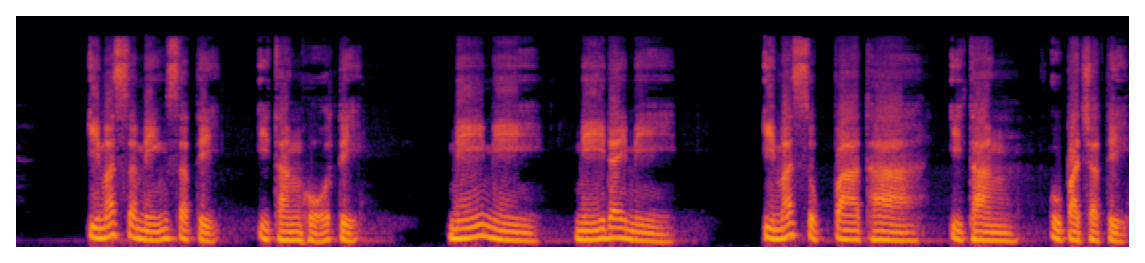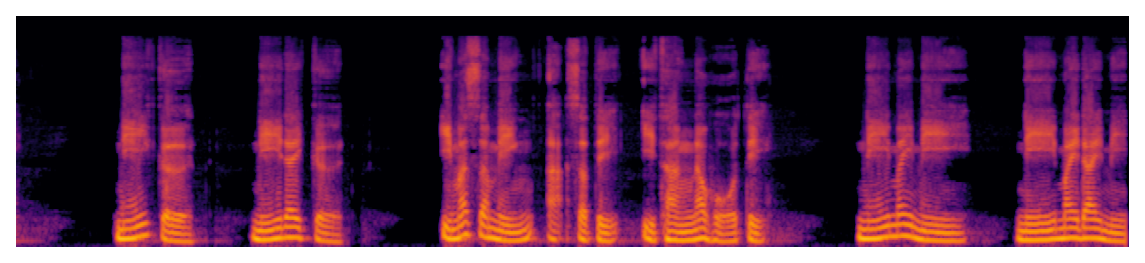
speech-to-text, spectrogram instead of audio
ำอิมัสมิงสติ อิทังโหติ นี้มี นี้ได้มี อิมัสสุปาทา อิทัง อุปชติ นี้เกิด นี้ได้เกิด อิมัสมิงอสติ อิทังนโหติ นี้ไม่มี นี้ไม่ได้มี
